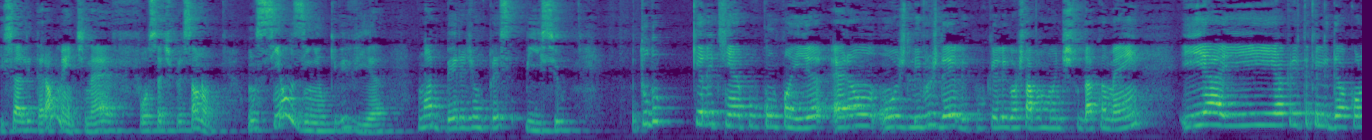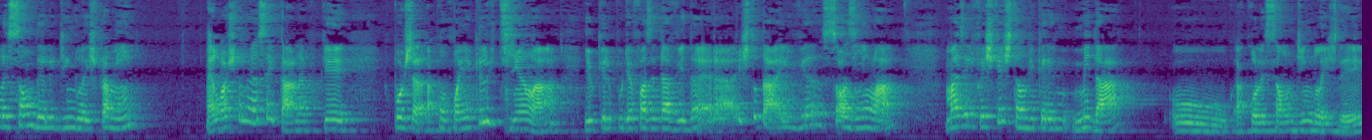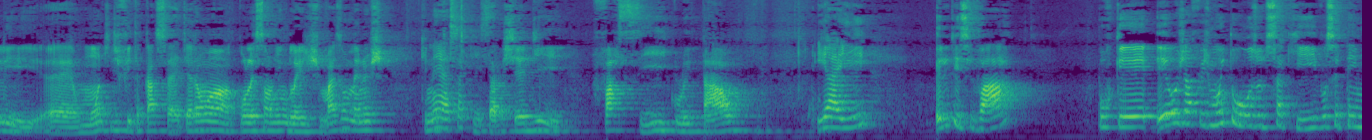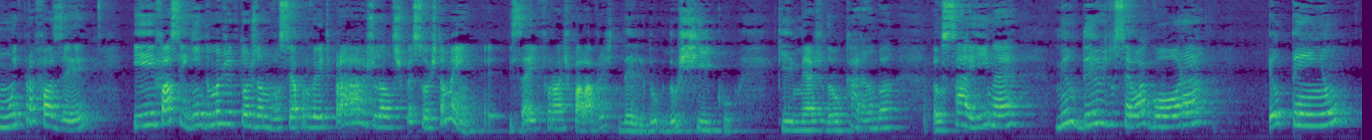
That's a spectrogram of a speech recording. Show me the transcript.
isso é literalmente, né? Força de expressão não. Um senhorzinho que vivia na beira de um precipício. Tudo que ele tinha por companhia eram os livros dele, porque ele gostava muito de estudar também. E aí acredita que ele deu a coleção dele de inglês para mim. É lógico que eu não ia aceitar, né? Porque poxa, a companhia que ele tinha lá e o que ele podia fazer da vida era estudar. Ele vivia sozinho lá, mas ele fez questão de querer me dar o, a coleção de inglês dele, é, um monte de fita cassete. Era uma coleção de inglês mais ou menos que nem essa aqui, sabe? Cheia de fascículo e tal. E aí ele disse: vá, porque eu já fiz muito uso disso aqui, você tem muito para fazer. E faz o seguinte, do meu jeito que estou ajudando você, aproveite para ajudar outras pessoas também. Isso aí foram as palavras dele, do, do Chico, que me ajudou. Caramba, eu saí, né? Meu Deus do céu, agora eu tenho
